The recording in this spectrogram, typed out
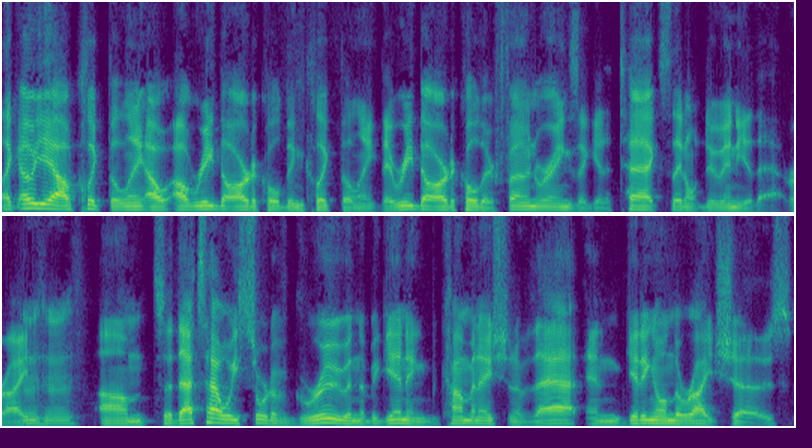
like oh yeah i'll click the link I'll, I'll read the article then click the link they read the article their phone rings they get a text they don't do any of that right Mhm. um, so that's how we sort of grew in the beginning, the combination of that and getting on the right shows.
